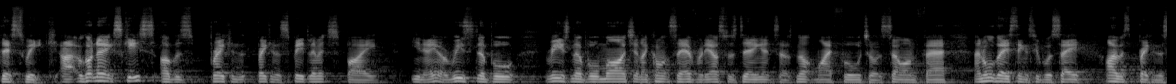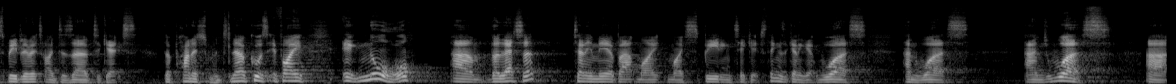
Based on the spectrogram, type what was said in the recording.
this week. Uh, I've got no excuse. I was breaking the, breaking the speed limits by you know a reasonable reasonable margin. I can't say everybody else was doing it, so it's not my fault or it's so unfair. And all those things people say. I was breaking the speed limit. I deserve to get the punishment. Now, of course, if I ignore um, the letter telling me about my, my speeding tickets, things are going to get worse and worse and worse uh,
